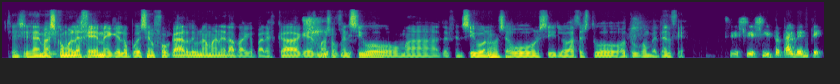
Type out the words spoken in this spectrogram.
Sí, sí. Además, como el EGM, que lo puedes enfocar de una manera para que parezca que es más ofensivo o más defensivo, ¿no? Según si lo haces tú o tu competencia. Sí, sí, sí, totalmente.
